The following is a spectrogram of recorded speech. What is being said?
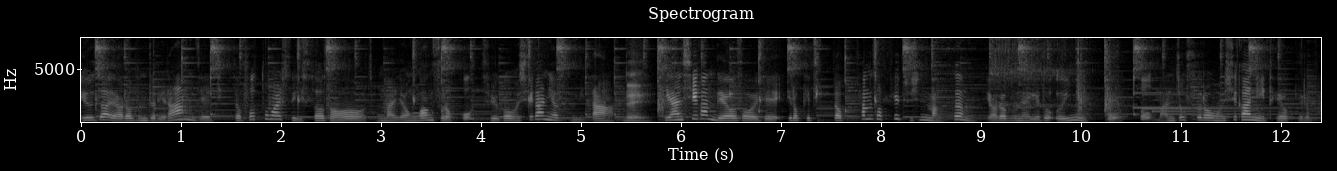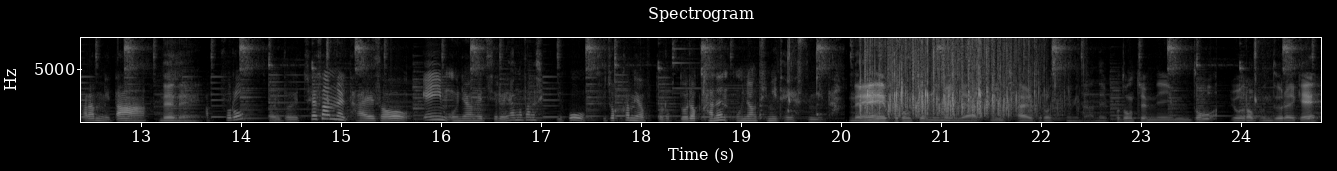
유저 여러분들이랑 이제 직접 소통할 수 있어서 정말 영광스럽고 즐거운 시간이었습니다. 네. 귀한 시간 내어서 이제 이렇게 직접 참석해 주신 만큼 여러분에게도 의미 있고 또 만족스러운 시간이 되었기를 바랍니다. 네네. 앞으로 저희도 최선을 다해서 게임 운영의 질을 향상시키고 부족함이 없도록 노력하는 운영팀이 되겠습니다. 네, 포동잼님의 이야기 잘 들었습니다. 네, 포동잼님도 여러분들에게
